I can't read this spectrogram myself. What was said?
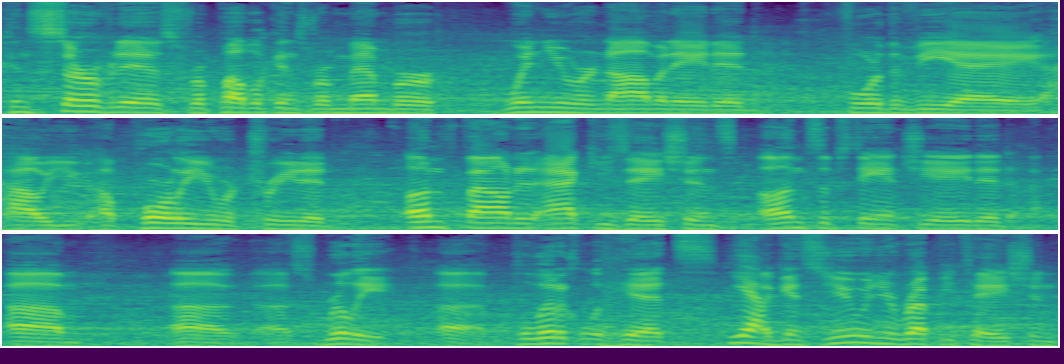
conservatives, Republicans remember when you were nominated for the VA, how you how poorly you were treated, unfounded accusations, unsubstantiated, um, uh, uh, really uh, political hits Yeah. against you and your reputation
